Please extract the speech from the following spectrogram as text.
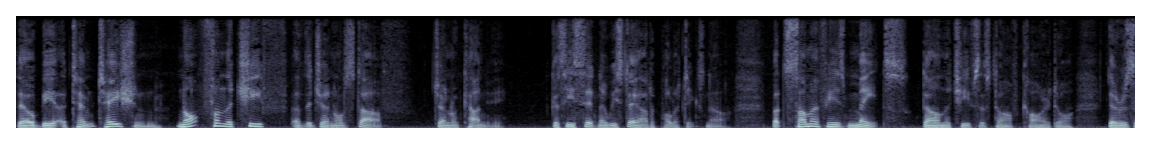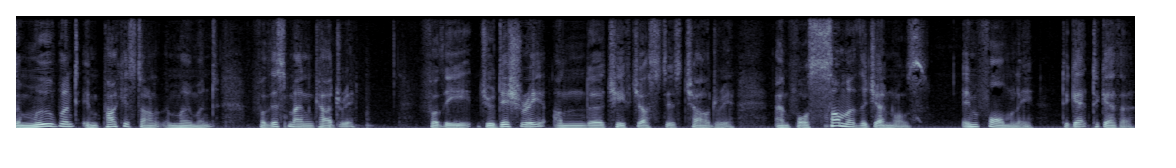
there will be a temptation, not from the chief of the general staff, General Kayani, because he said, no, we stay out of politics now. But some of his mates down the chiefs of staff corridor, there is a movement in Pakistan at the moment for this man Qadri, for the judiciary under Chief Justice Chaudhry and for some of the generals informally to get together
